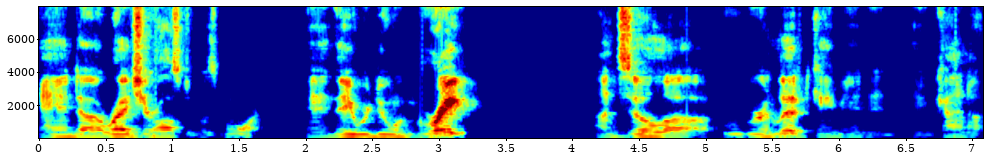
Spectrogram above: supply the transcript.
and uh, Rideshare Austin was born. And they were doing great until uh, Uber and Lyft came in and, and kind of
